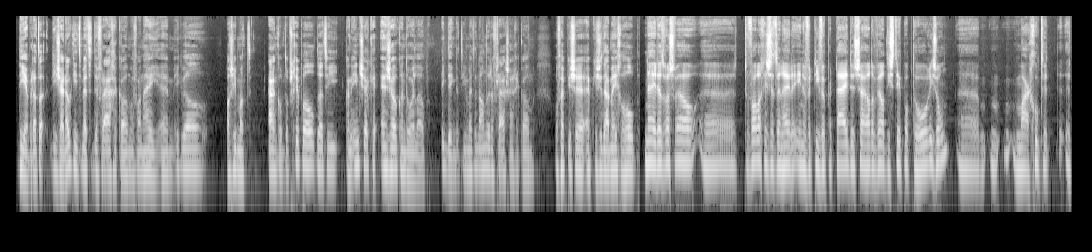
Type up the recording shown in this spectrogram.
Die, hebben dat, die zijn ook niet met de vraag gekomen van... hey, ehm, ik wil als iemand aankomt op Schiphol... dat hij kan inchecken en zo kan doorlopen. Ik denk dat die met een andere vraag zijn gekomen. Of heb je ze, heb je ze daarmee geholpen? Nee, dat was wel. eh, toevallig is het een hele innovatieve partij. Dus zij hadden wel die stip op de horizon. Eh, maar goed, het, het,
